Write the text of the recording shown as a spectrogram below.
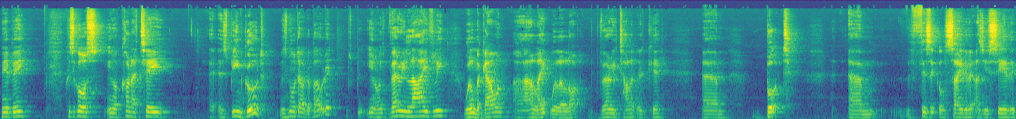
maybe because of course you know Connor T has been good. There's no doubt about it. Been, you know, very lively. Will McGowan, I, I like Will a lot. Very talented kid, um, but um, the physical side of it, as you say, that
